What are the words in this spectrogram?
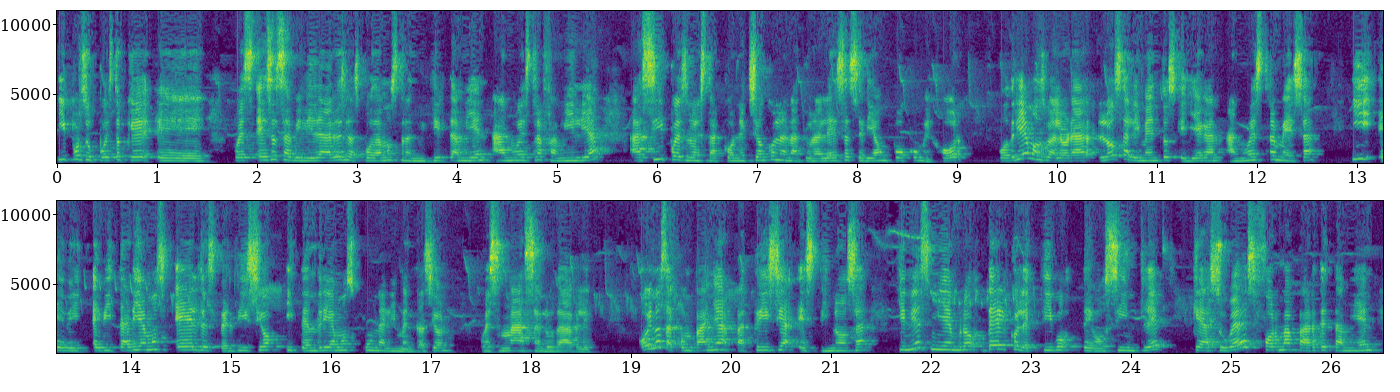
y por supuesto que eh, pues esas habilidades las podamos transmitir también a nuestra familia, así pues nuestra conexión con la naturaleza sería un poco mejor, podríamos valorar los alimentos que llegan a nuestra mesa y evitaríamos el desperdicio y tendríamos una alimentación pues más saludable. Hoy nos acompaña Patricia Espinosa, quien es miembro del colectivo Teocintle, que a su vez forma parte también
